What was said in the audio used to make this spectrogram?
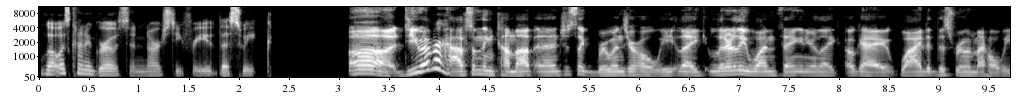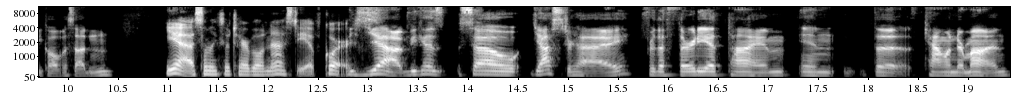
what was kind of gross and nasty for you this week? Uh, do you ever have something come up and then it just like ruins your whole week? Like literally one thing, and you're like, okay, why did this ruin my whole week all of a sudden? Yeah, something so terrible and nasty, of course. Yeah, because so yesterday, for the 30th time in the calendar month,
